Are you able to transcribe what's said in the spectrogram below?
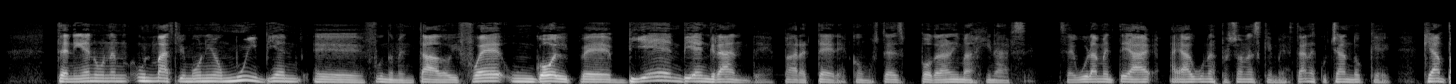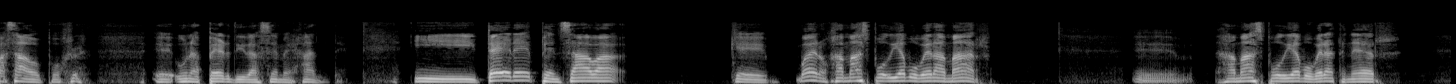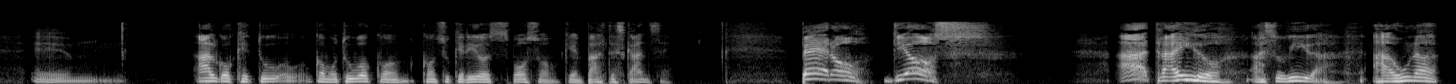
tenían un, matrimonio muy bien eh, fundamentado y fue un golpe bien, bien grande para Tere, como ustedes podrán imaginarse. Seguramente hay, hay algunas personas que me están escuchando que, que han pasado por eh, una pérdida semejante. Y Tere pensaba que, bueno, jamás podía volver a amar, eh, jamás podía volver a tener eh, algo que tu, como tuvo con, con su querido esposo, que en paz descanse. Pero Dios ha traído a su vida a una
